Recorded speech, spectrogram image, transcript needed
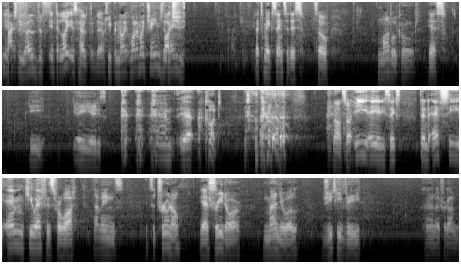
yeah. actually? I'll just It, the light is helping there. keep an eye. What am I might change the Watch. lens. Let's make sense of this. So Model code yes, E. A80. Um, yeah. Cut. No, so E EA86. Then the FCMQF is for what? That means it's a Trueno, Yes. three door, manual, GTV, and I've forgotten.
